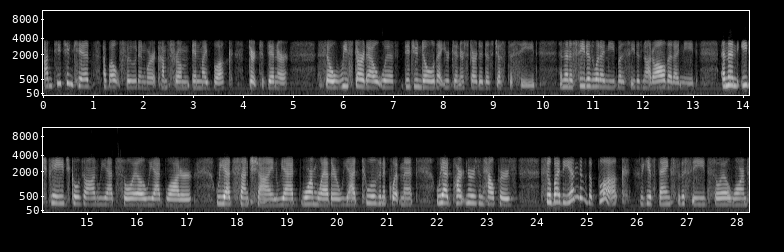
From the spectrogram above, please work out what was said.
I'm teaching kids about food and where it comes from in my book, Dirt to Dinner. So we start out with Did you know that your dinner started as just a seed? And then a seed is what I need, but a seed is not all that I need. And then each page goes on. We add soil, we add water, we add sunshine, we add warm weather, we add tools and equipment, we add partners and helpers. So by the end of the book, we give thanks for the seeds, soil, warmth,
